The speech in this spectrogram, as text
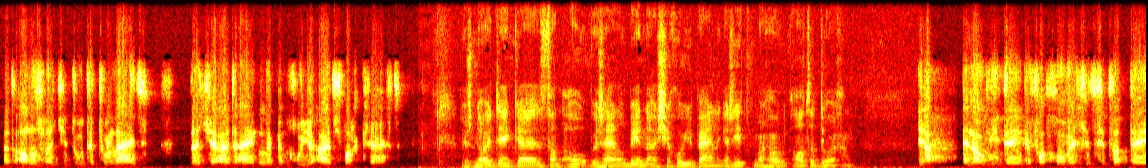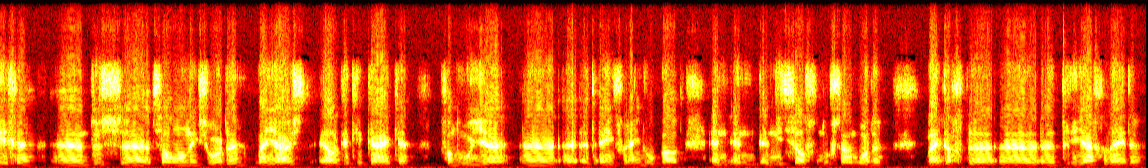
dat alles wat je doet ertoe leidt dat je uiteindelijk een goede uitslag krijgt. Dus nooit denken van, oh, we zijn al binnen als je goede peilingen ziet, maar gewoon altijd doorgaan. Ja, en ook niet denken van, goh, weet je, het zit wat tegen, uh, dus uh, het zal wel niks worden. Maar juist elke keer kijken van hoe je uh, het één voor één opbouwt. En, en, en niet zelfgenoegzaam worden. Wij dachten drie jaar geleden,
